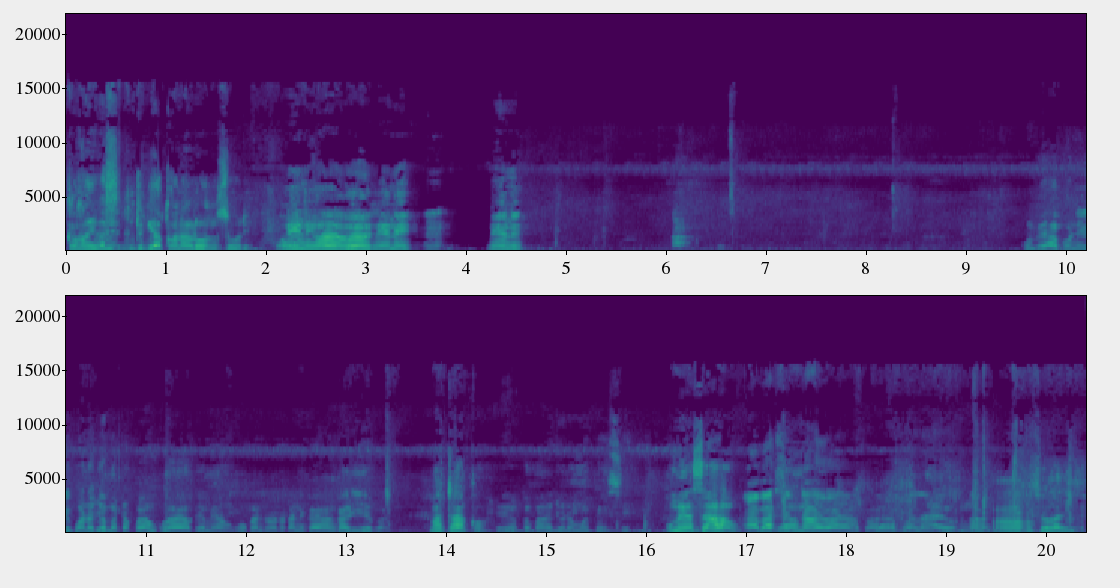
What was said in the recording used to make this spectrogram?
Kama hivi basi ndugu yako ana roho nzuri. Nini wewe wewe nini? Nini? kumbe hapo nilikuwa najua matako yangu yameanguka ndio nataka nikaangalie pale Matako Eh, kaka anajiona mwepesi. umeyasahau? Ah, basi ninayo haya hapa. Hapo anayo. Nayo. Ah. Sio rahisi.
